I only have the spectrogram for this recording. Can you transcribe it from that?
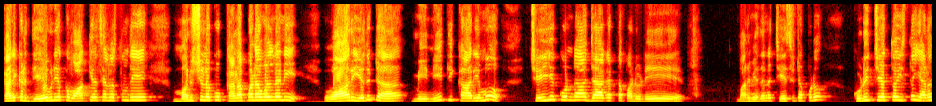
కానీ ఇక్కడ దేవుని యొక్క వాక్యం సెలవుస్తుంది మనుషులకు కనపడవలనని వారి ఎదుట మీ నీతి కార్యము చేయకుండా జాగ్రత్త పడుడి. మనం ఏదైనా చేసేటప్పుడు కుడి చేత్తో ఇస్తే ఎడం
